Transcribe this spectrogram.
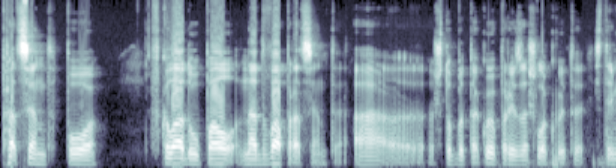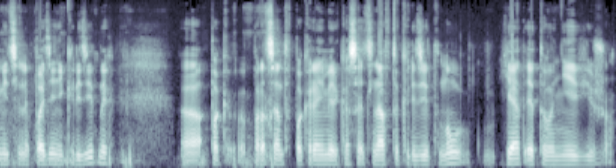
процент по вкладу упал на 2%. А чтобы такое произошло, какое-то стремительное падение кредитных э, процентов, по крайней мере, касательно автокредита, ну, я этого не вижу.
